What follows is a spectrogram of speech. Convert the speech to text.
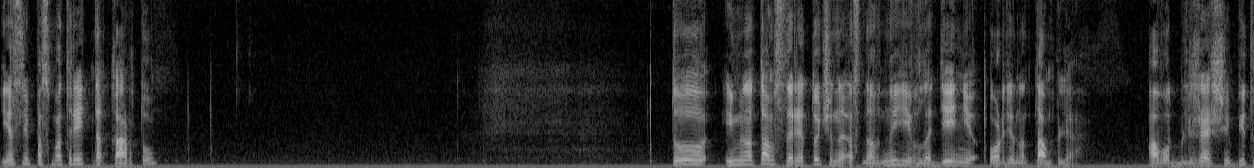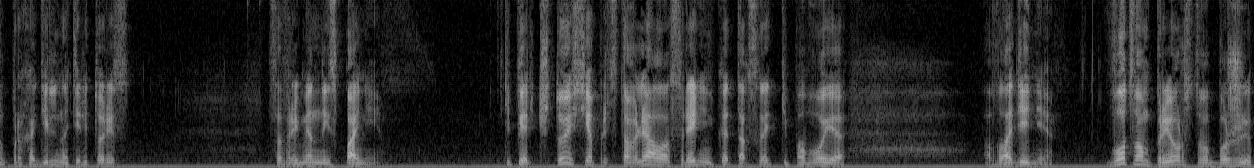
Если посмотреть на карту, то именно там сосредоточены основные владения ордена Тампля. А вот ближайшие битвы проходили на территории современной Испании. Теперь, что из себя представляло средненькое, так сказать, типовое владение? Вот вам приорство Божи,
